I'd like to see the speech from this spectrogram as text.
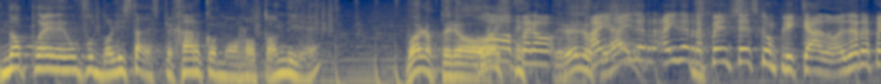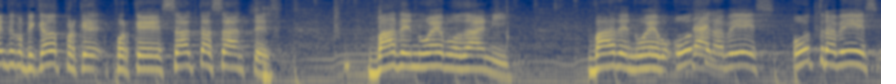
No puede un futbolista despejar como Rotondi, ¿eh? Bueno, pero. No, pero, es lo que ahí, ahí hay. de, ahí de repente es complicado. De repente es complicado porque, porque saltas antes. Va de nuevo, Dani. Va de nuevo. Otra Dale. vez, otra vez.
